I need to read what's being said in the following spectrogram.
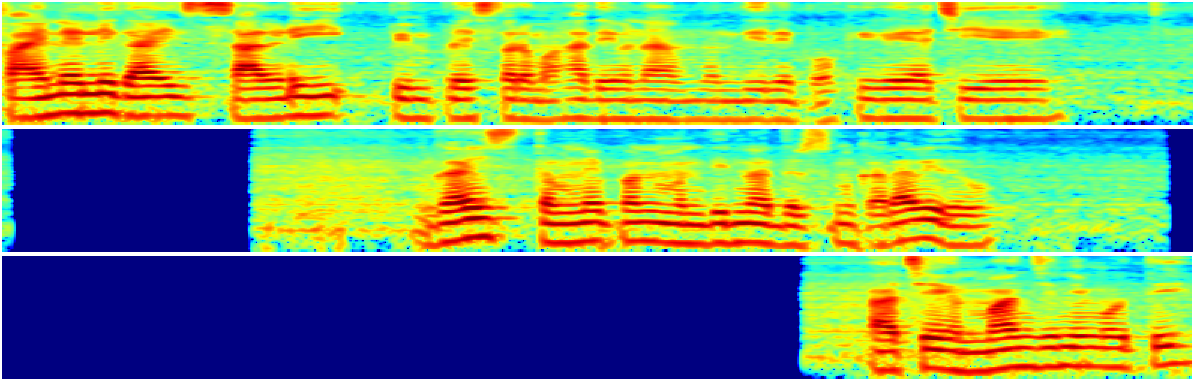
ફાઇનલી ગાઈઝ સાલડી, પિંપળેશ્વર મહાદેવના મંદિરે પહોંચી ગયા છીએ. ગાઈઝ તમને પણ મંદિરના દર્શન કરાવી દઉં. આ છે હનુમાનજીની મૂર્તિ.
